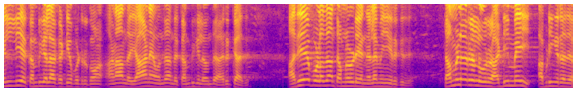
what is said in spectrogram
மெல்லிய கம்பிகளாக கட்டியப்பட்டிருக்கும். ஆனால் அந்த யானை வந்து அந்த கம்பிகளை வந்து அறுக்காது. அதே போல தான் தமிழருடைய நிலைமையும் இருக்குது. தமிழர்கள் ஒரு அடிமை அப்படிங்கிறத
